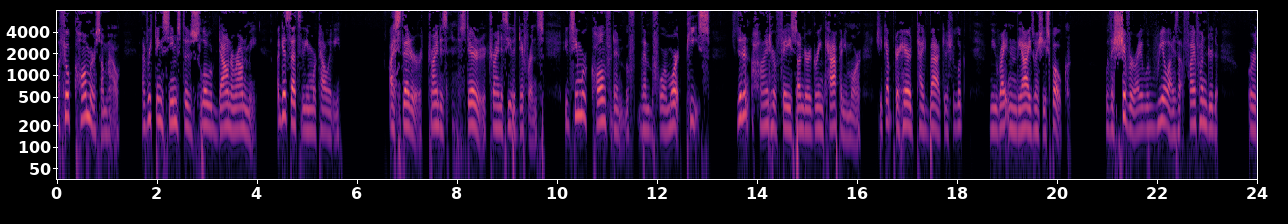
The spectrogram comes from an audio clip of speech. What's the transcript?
I feel calmer somehow. Everything seems to have slowed down around me. I guess that's the immortality. I stared at her, trying to stare at her, trying to see the difference. She'd seemed more confident bef- than before, more at peace. She didn't hide her face under a green cap anymore. She kept her hair tied back, and she looked me right in the eyes when she spoke. With a shiver, I realized that 500 or a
